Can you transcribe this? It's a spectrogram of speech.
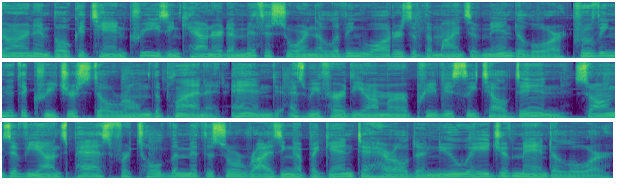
and Bo-Katan Kryze encountered a mythosaur in the living waters of the mines of Mandalore, proving that the creature still roamed the planet. And, as we've heard the armorer previously tell Din, songs of eons past foretold the mythosaur rising up again to herald a new age of Mandalore.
